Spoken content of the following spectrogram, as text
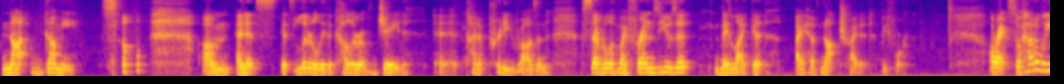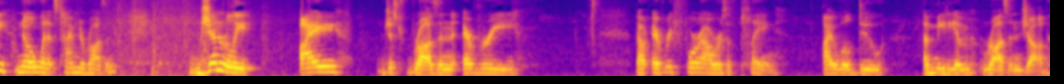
not gummy. So, um, and it's it's literally the color of jade, uh, kind of pretty rosin. Several of my friends use it. They like it. I have not tried it before. All right, so how do we know when it's time to rosin? Generally, I just rosin every about every four hours of playing. I will do a medium rosin job.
